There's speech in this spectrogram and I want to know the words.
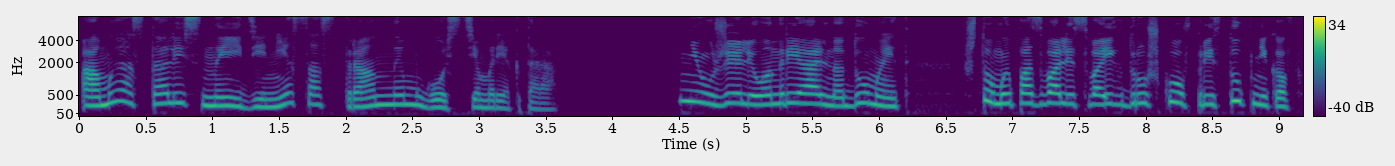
а мы остались наедине со странным гостем ректора. Неужели он реально думает, что мы позвали своих дружков-преступников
